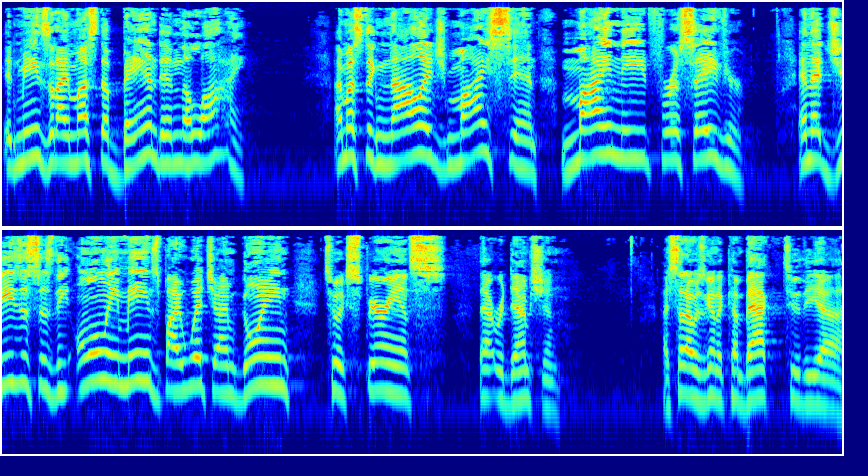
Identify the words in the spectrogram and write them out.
It means that I must abandon the lie. I must acknowledge my sin, my need for a Savior, and that Jesus is the only means by which I'm going to experience that redemption. I said I was going to come back to the, uh,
